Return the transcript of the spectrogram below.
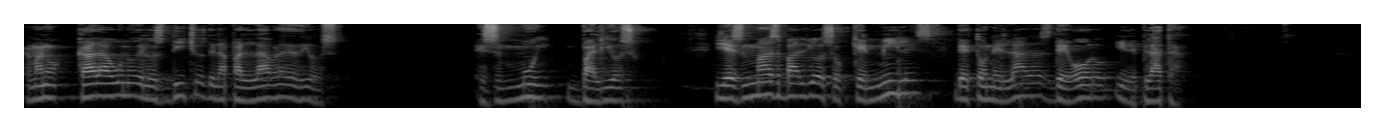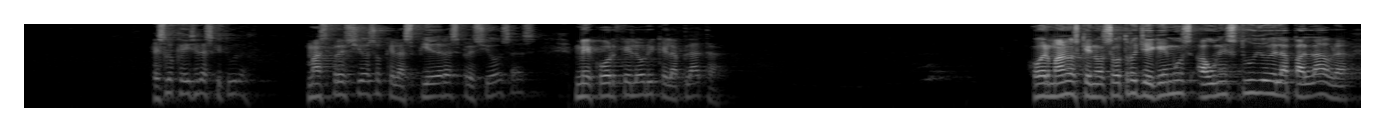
Hermano, cada uno de los dichos de la palabra de Dios es muy valioso y es más valioso que miles de toneladas de oro y de plata. Es lo que dice la escritura más precioso que las piedras preciosas, mejor que el oro y que la plata. Oh hermanos, que nosotros lleguemos a un estudio de la palabra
